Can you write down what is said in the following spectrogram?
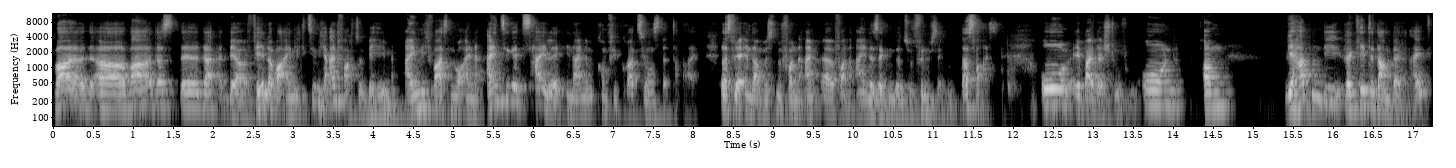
war, äh, war dass äh, der, Fehler war eigentlich ziemlich einfach zu beheben. Eigentlich war es nur eine einzige Zeile in einem Konfigurationsdatei, das wir ändern müssten von, ein, äh, von einer Sekunde zu fünf Sekunden. Das war's. Oh, bei der Stufe. Und ähm, wir hatten die Rakete dann bereit,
